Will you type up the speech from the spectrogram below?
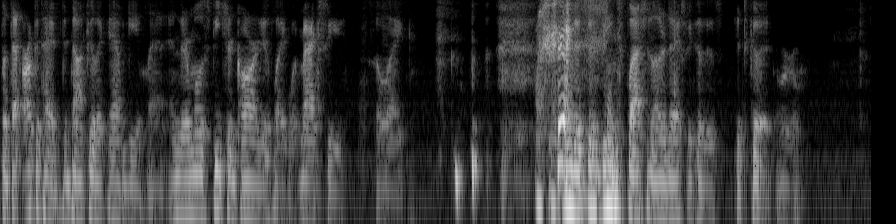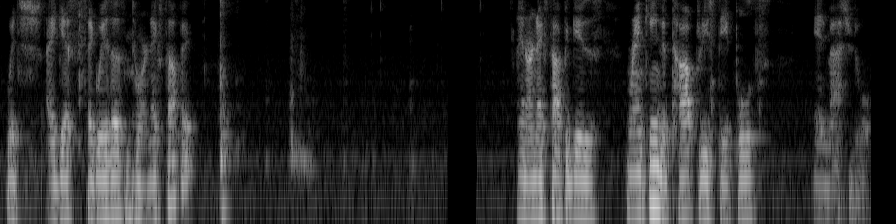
but that archetype did not feel like they have a game plan, and their most featured card is like what Maxi. So like, and this is being splashed in other decks because it's it's good, or which I guess segues us into our next topic. And our next topic is ranking the top three staples in Master Duel.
